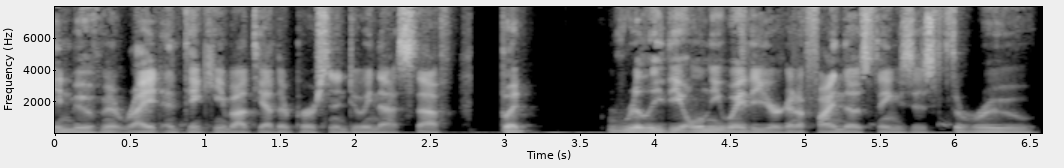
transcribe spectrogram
in movement, right, and thinking about the other person and doing that stuff. But really, the only way that you're going to find those things is through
